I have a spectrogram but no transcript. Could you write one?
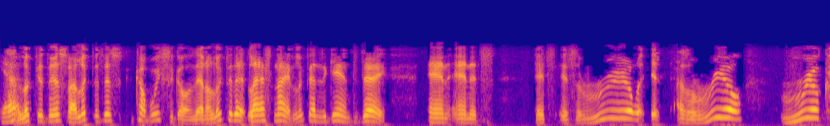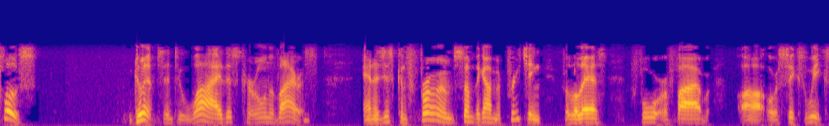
yeah. I looked at this. I looked at this a couple weeks ago, and then I looked at it last night. Looked at it again today, and and it's it's it's a real it has a real real close glimpse into why this coronavirus and it just confirms something I've been preaching for the last four or five uh, or six weeks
